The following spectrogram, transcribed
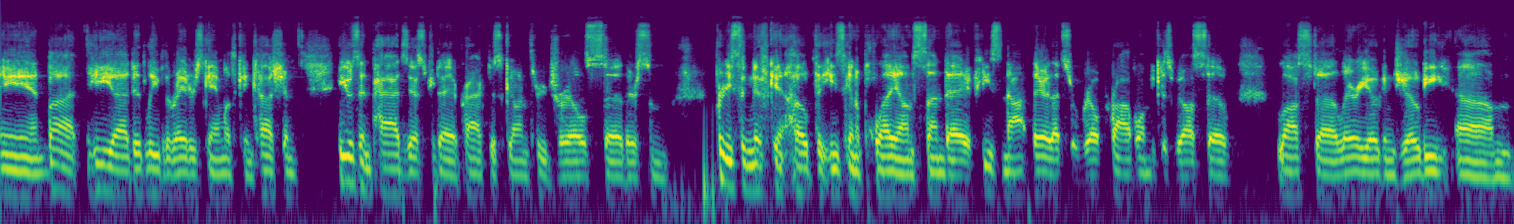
And but he uh, did leave the Raiders game with concussion. He was in pads yesterday at practice, going through drills. So there's some pretty significant hope that he's going to play on Sunday. If he's not there, that's a real problem because we also lost uh, Larry Ogunjobi um,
